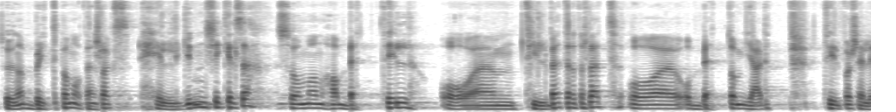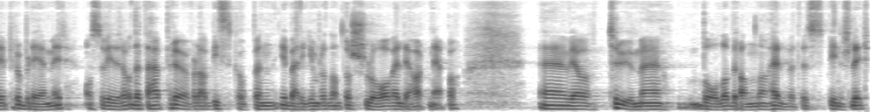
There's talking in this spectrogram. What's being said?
Så hun har blitt på en måte en slags helgenskikkelse som man har bedt til og um, tilbedt, rett og slett. Og, og, bedt om hjelp til forskjellige problemer osv. Dette her prøver da biskopen i Bergen blant annet, å slå veldig hardt ned på. Eh, ved å true med bål og brann og helvetes pinsler.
